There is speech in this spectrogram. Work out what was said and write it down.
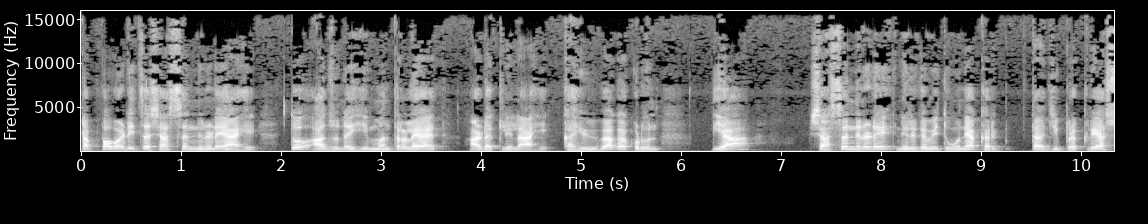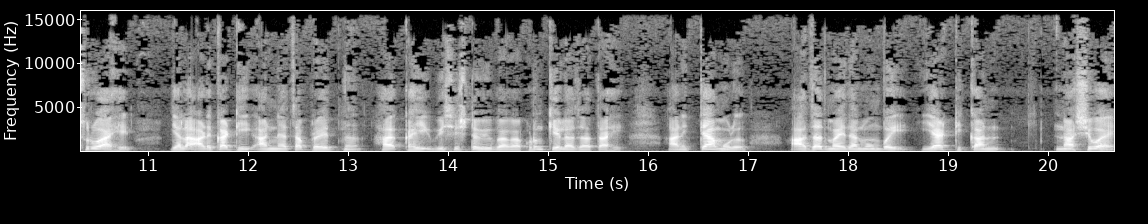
टप्पावाढीचा शासन निर्णय आहे तो अजूनही मंत्रालयात अडकलेला आहे. काही विभागाकडून या शासन निर्णय निर्गमित होण्याकरता जी प्रक्रिया सुरू आहे याला आडकाठी आणण्याचा प्रयत्न हा काही विशिष्ट विभागाकडून केला जात आहे. आणि त्यामुळं आझाद मैदान मुंबई या ठिकाणाशिवाय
